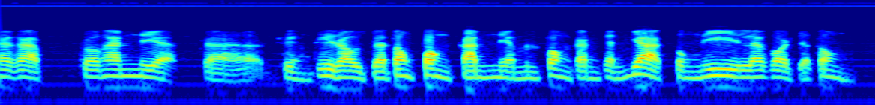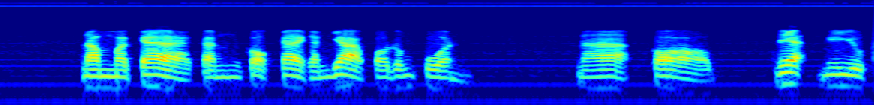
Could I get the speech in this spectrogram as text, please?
นะครับ เพราะงั้นเนี่ยสิ่งที่เราจะต้องป้องกันเนี่ยมันป้องกันกันยากตรงนี้แล้วก็จะต้องนำมาแก้กันก็แก้กันยากพอสมควรนะก็เนี่ยมีอยู่แผ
